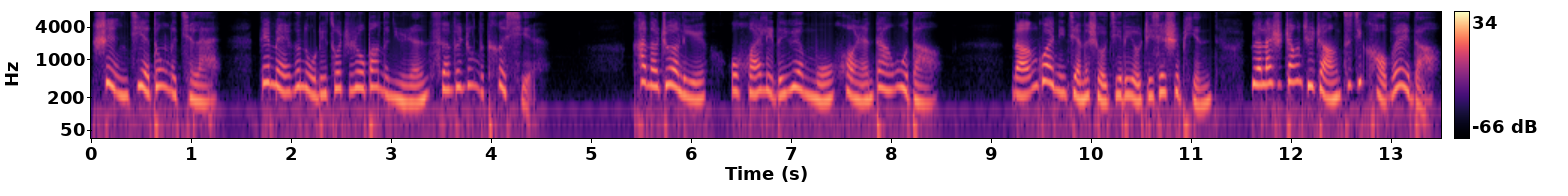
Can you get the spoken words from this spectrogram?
摄影机也动了起来，给每个努力做着肉棒的女人三分钟的特写。看到这里，我怀里的岳母恍然大悟道：“难怪你捡的手机里有这些视频，原来是张局长自己拷贝的。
